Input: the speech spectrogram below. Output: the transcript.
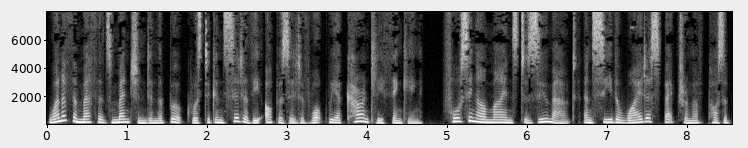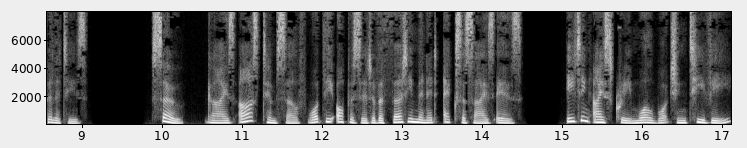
One of the methods mentioned in the book was to consider the opposite of what we are currently thinking, forcing our minds to zoom out and see the wider spectrum of possibilities. So, Guise asked himself what the opposite of a 30 minute exercise is. Eating ice cream while watching TV?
